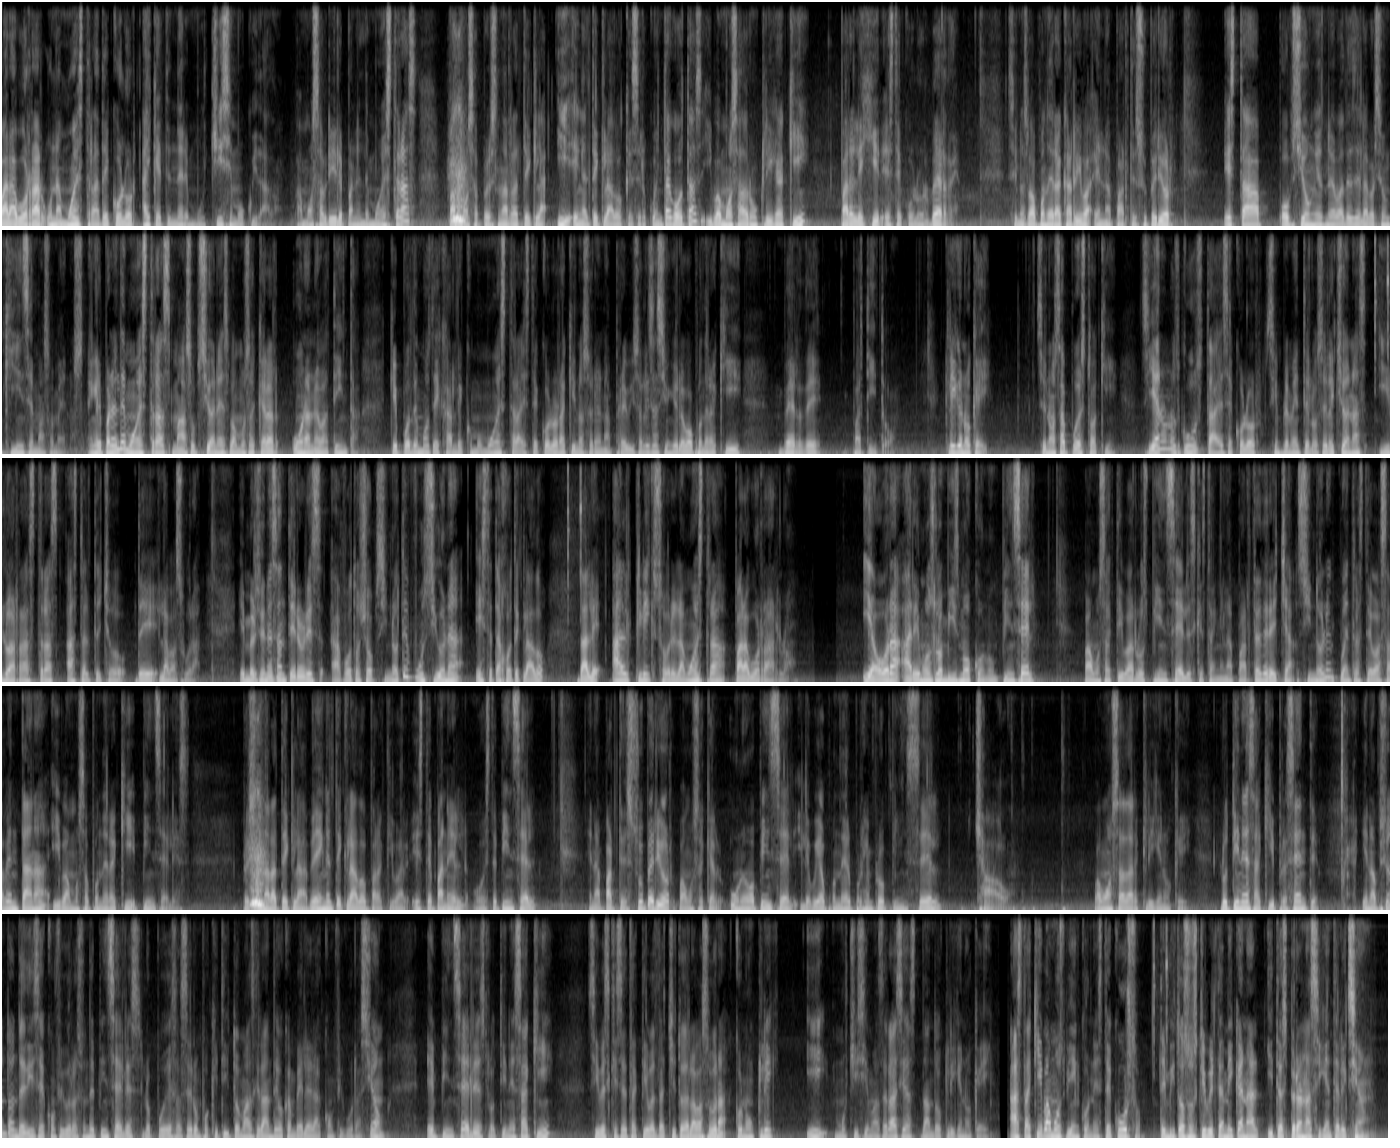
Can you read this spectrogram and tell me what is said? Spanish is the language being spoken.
para borrar una muestra de color hay que tener muchísimo cuidado. Vamos a abrir el panel de muestras, vamos a presionar la tecla I en el teclado que es el cuentagotas y vamos a dar un clic aquí para elegir este color verde. Se nos va a poner acá arriba en la parte superior. Esta opción es nueva desde la versión 15 más o menos. En el panel de muestras, más opciones, vamos a crear una nueva tinta que podemos dejarle como muestra este color. Aquí no será una previsualización, yo le voy a poner aquí verde patito. Clic en OK se nos ha puesto aquí. Si ya no nos gusta ese color, simplemente lo seleccionas y lo arrastras hasta el techo de la basura. En versiones anteriores a Photoshop, si no te funciona este atajo de teclado, dale al clic sobre la muestra para borrarlo. Y ahora haremos lo mismo con un pincel. Vamos a activar los pinceles que están en la parte derecha. Si no lo encuentras, te vas a ventana y vamos a poner aquí pinceles. Presiona la tecla B en el teclado para activar este panel o este pincel. En la parte superior vamos a crear un nuevo pincel y le voy a poner, por ejemplo, pincel chao. Vamos a dar clic en OK. Lo tienes aquí presente. En la opción donde dice configuración de pinceles, lo puedes hacer un poquitito más grande o cambiarle la configuración. En pinceles lo tienes aquí. Si ves que se te activa el tachito de la basura, con un clic y muchísimas gracias dando clic en OK. Hasta aquí vamos bien con este curso. Te invito a suscribirte a mi canal y te espero en la siguiente lección.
